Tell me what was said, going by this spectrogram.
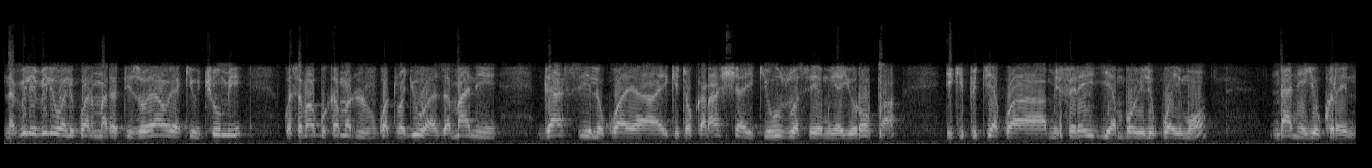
na vile vile walikuwa na matatizo yao ya kiuchumi, kwa sababu kama tulivyokuwa tunajua zamani, gasi iliyokuwa ikitoka Russia ikiuzwa sehemu ya Europa ikipitia kwa mifereji ambayo ilikuwa imo ndani ya Ukraine.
